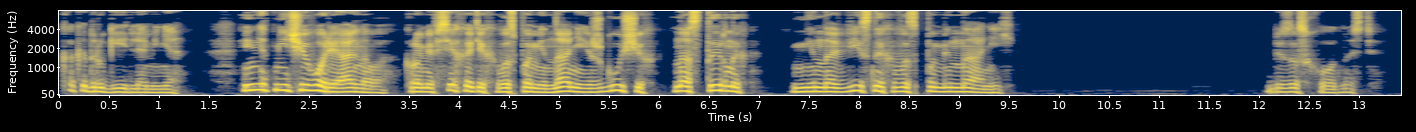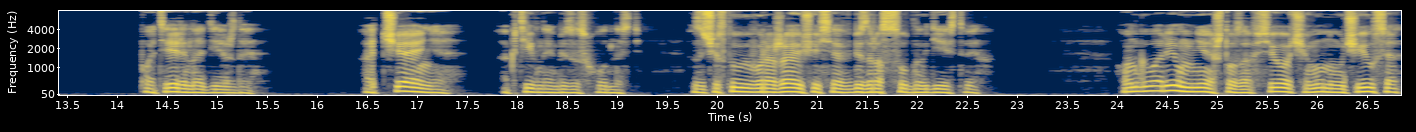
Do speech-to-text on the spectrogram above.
как и другие для меня. И нет ничего реального, кроме всех этих воспоминаний, жгущих, настырных, ненавистных воспоминаний. Безысходность, потеря надежды, отчаяние, активная безысходность, зачастую выражающаяся в безрассудных действиях. Он говорил мне, что за все, чему научился,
